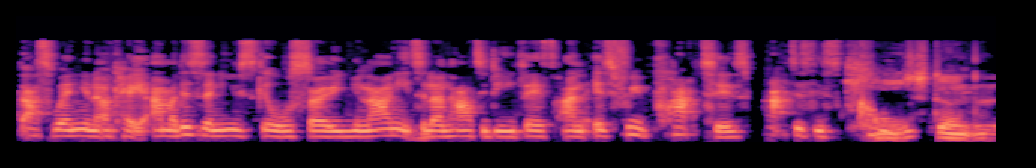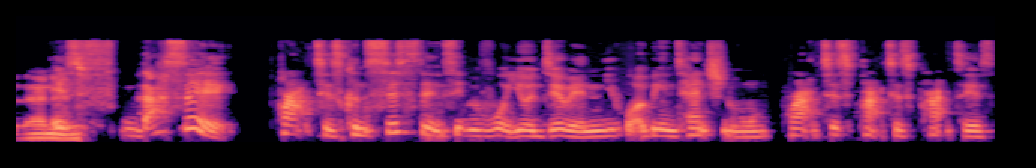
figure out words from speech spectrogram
that's when you know, okay, Ama, this is a new skill, so you now need to learn how to do this, and it's through practice. Practice is key. Constant learning. It's that's it practice, consistency with what you're doing. You've got to be intentional. Practice, practice, practice,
